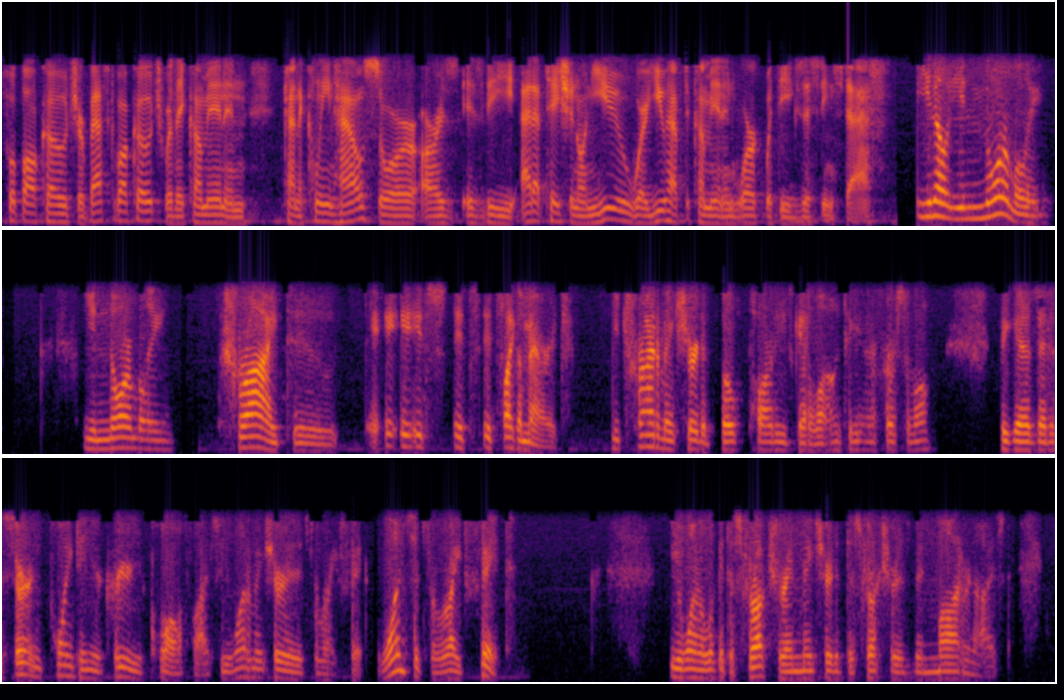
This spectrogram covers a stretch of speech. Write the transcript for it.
football coach or basketball coach where they come in and kind of clean house, or, or is, is the adaptation on you where you have to come in and work with the existing staff? You know, you normally, you normally try to. It, it's it's it's like a marriage. You try to make sure that both parties get along together first of all, because at a certain point in your career you're qualified So you want to make sure that it's the right fit. Once it's the right fit, you want to look at the structure and make sure that the structure has been modernized.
